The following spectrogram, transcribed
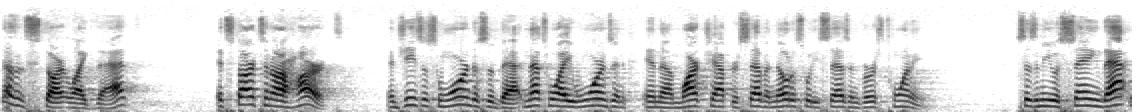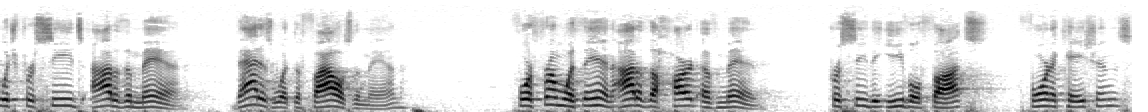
It doesn't start like that. It starts in our heart. And Jesus warned us of that. And that's why he warns in, in uh, Mark chapter 7. Notice what he says in verse 20. He says, And he was saying, That which proceeds out of the man, that is what defiles the man. For from within, out of the heart of men, proceed the evil thoughts, fornications,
